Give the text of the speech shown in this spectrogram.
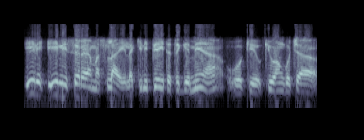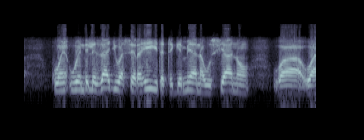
Hii hii ni sera ya maslahi, lakini pia itategemea kiwango cha uendelezaji wa sera hii, itategemea na uhusiano wa wa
